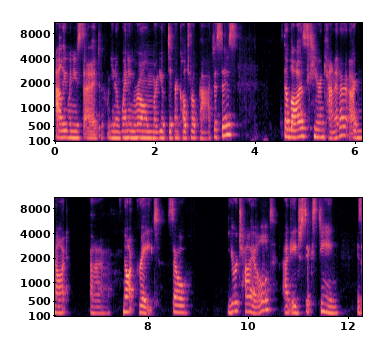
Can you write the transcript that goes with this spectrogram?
Ali, when you said, you know, when in Rome or you have different cultural practices, the laws here in Canada are not uh, not great. So your child at age 16 is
